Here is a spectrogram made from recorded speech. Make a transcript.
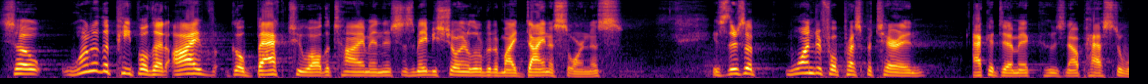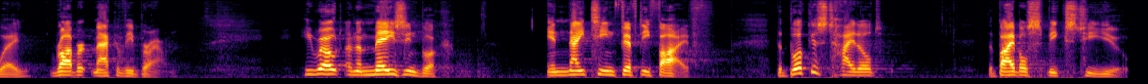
So, one of the people that I go back to all the time, and this is maybe showing a little bit of my dinosaurness, is there's a wonderful Presbyterian academic who's now passed away, Robert McAfee Brown. He wrote an amazing book in 1955. The book is titled The Bible Speaks to You.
